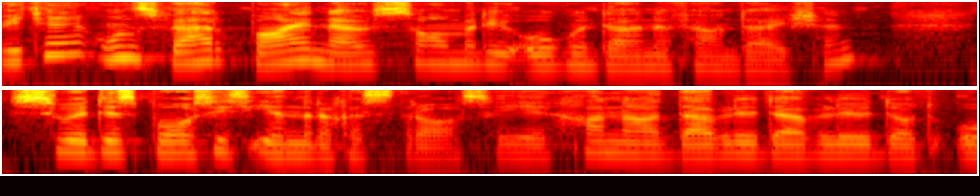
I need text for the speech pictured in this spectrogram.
Weet jy, ons werk baie nou saam met die Organ Donor Foundation. So dis basies een registrasie. Jy gaan na www.odf.org.za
